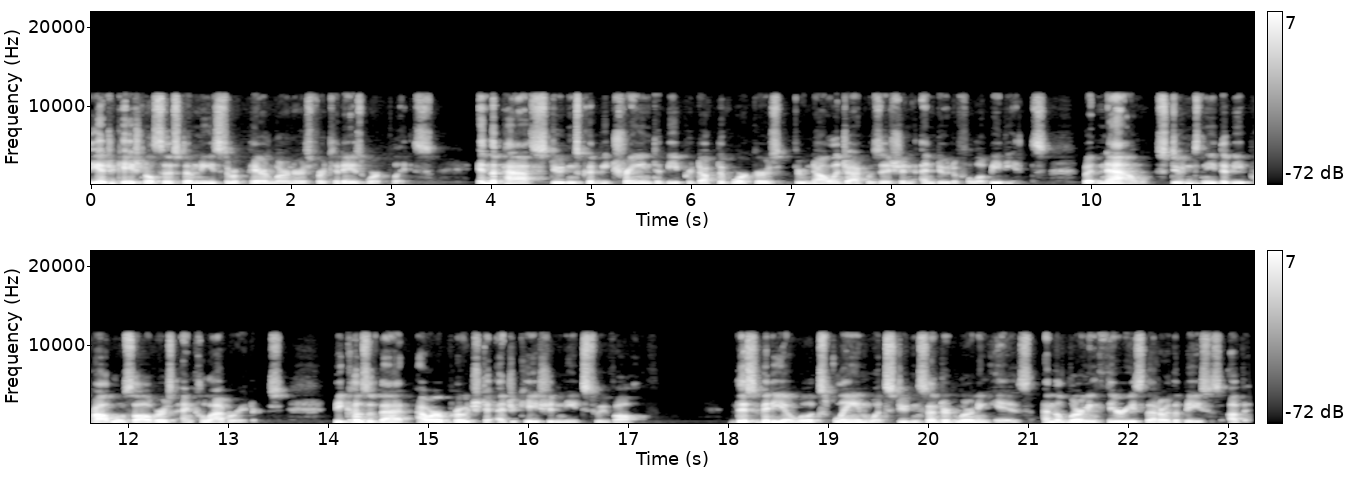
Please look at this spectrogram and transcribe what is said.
The educational system needs to prepare learners for today's workplace. In the past, students could be trained to be productive workers through knowledge acquisition and dutiful obedience. But now, students need to be problem solvers and collaborators. Because of that, our approach to education needs to evolve. This video will explain what student-centered learning is and the learning theories that are the basis of it.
